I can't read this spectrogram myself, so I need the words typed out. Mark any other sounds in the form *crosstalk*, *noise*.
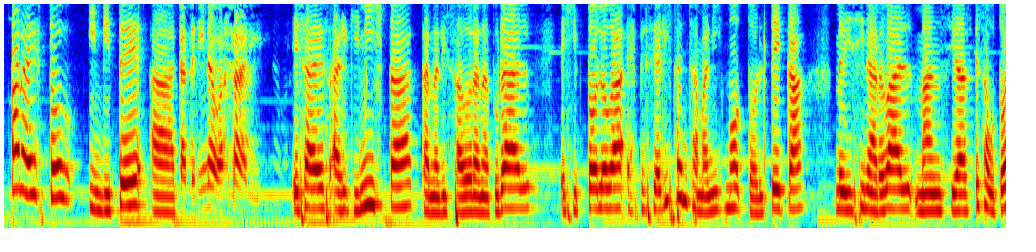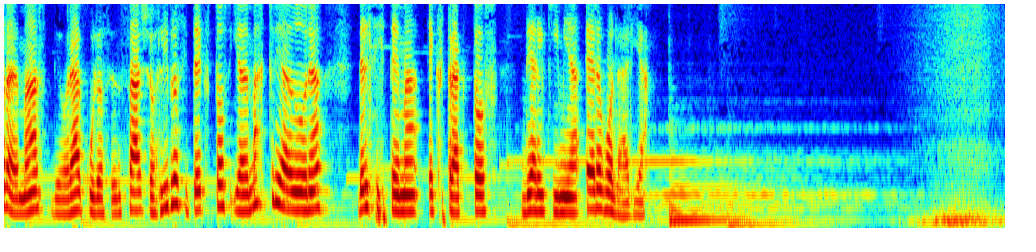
Para esto invité a Caterina Basari. Ella es alquimista, canalizadora natural, egiptóloga, especialista en chamanismo tolteca, medicina herbal, mancias, es autora además de oráculos, ensayos, libros y textos y además creadora del sistema extractos de alquimia herbolaria.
